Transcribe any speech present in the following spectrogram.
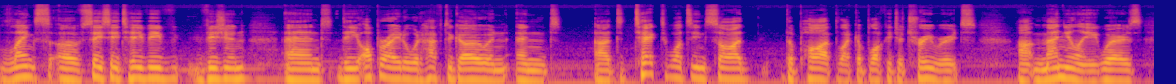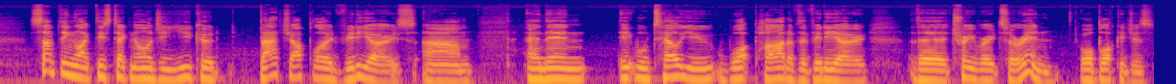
lengths of CCTV vision, and the operator would have to go and, and uh, detect what's inside the pipe, like a blockage of tree roots, uh, manually. Whereas something like this technology, you could batch upload videos um, and then it will tell you what part of the video the tree roots are in or blockages.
